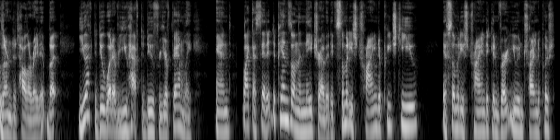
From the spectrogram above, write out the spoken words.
learned to tolerate it. But you have to do whatever you have to do for your family. And like I said, it depends on the nature of it. If somebody's trying to preach to you, if somebody's trying to convert you and trying to push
